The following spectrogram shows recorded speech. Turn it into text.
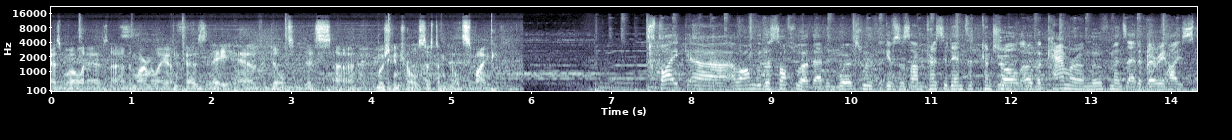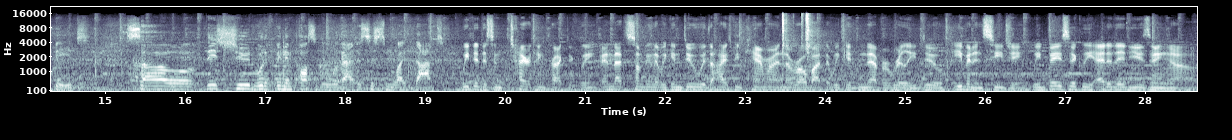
as well as uh, the Marmalade because they have built this uh, motion control system called Spike Spike, uh, along with the software that it works with, gives us unprecedented control over camera movements at a very high speed. So this shoot would have been impossible without a system like that. We did this entire thing practically, and that's something that we can do with the high-speed camera and the robot that we could never really do, even in CG. We basically edited using uh,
